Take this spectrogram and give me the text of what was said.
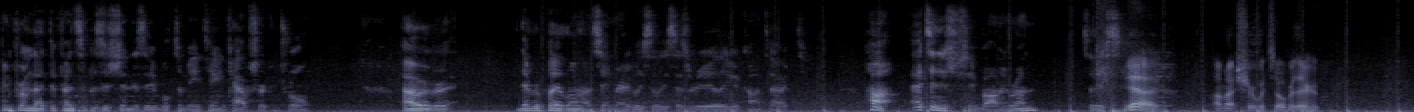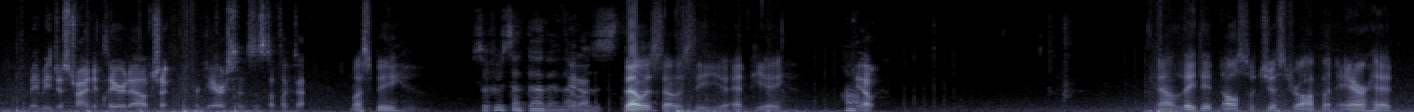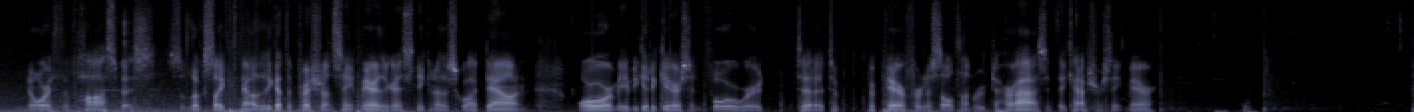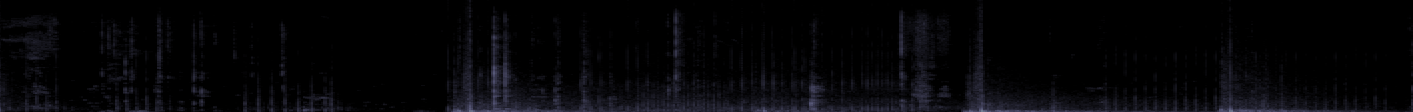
And from that defensive position is able to maintain capture control. However, Never Play Alone on St. Mère-Église at least has really good contact. Huh, that's an interesting bombing run. So they Yeah, I'm not sure what's over there. Maybe just trying to clear it out, check for garrisons and stuff like that. Must be. So who sent that in? That Yeah. was That was that was the uh, NPA. huh. Yep. Now they did also just drop an airhead north of Hospice, so it looks like now that they got the pressure on St. Mary, they're going to sneak another squad down, or maybe get a garrison forward to to prepare for an assault on route to harass if they capture St. Mary.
